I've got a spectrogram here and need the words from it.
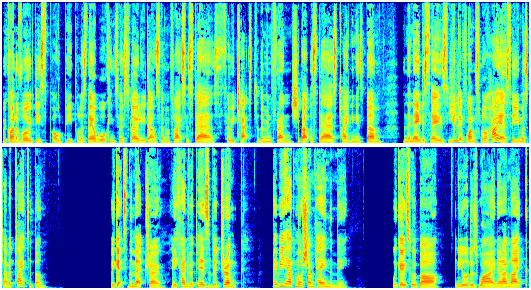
We can't avoid these old people as they are walking so slowly down seven flights of stairs, so he chats to them in French about the stairs, tightening his bum, and the neighbour says, You live one floor higher, so you must have a tighter bum. We get to the metro, and he kind of appears a bit drunk. Maybe he had more champagne than me. We go to a bar, and he orders wine, and I'm like,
